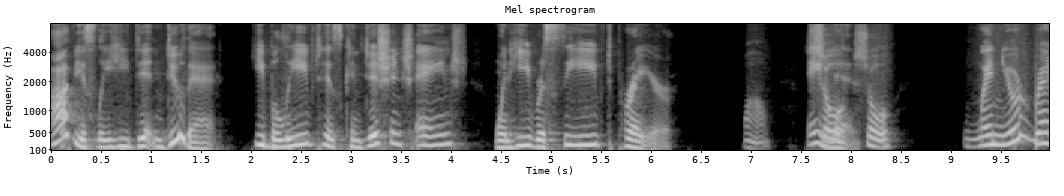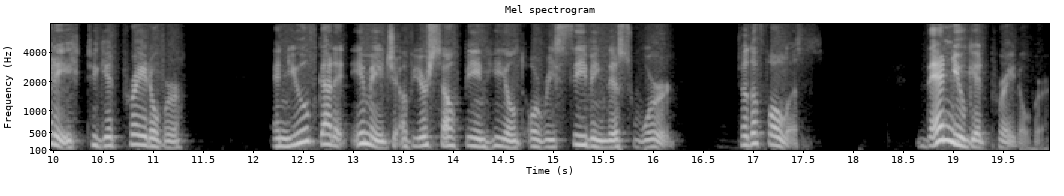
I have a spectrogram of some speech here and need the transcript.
Obviously, he didn't do that. He believed his condition changed when he received prayer. Wow. So, Amen. so when you're ready to get prayed over and you've got an image of yourself being healed or receiving this word to the fullest, then you get prayed over.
